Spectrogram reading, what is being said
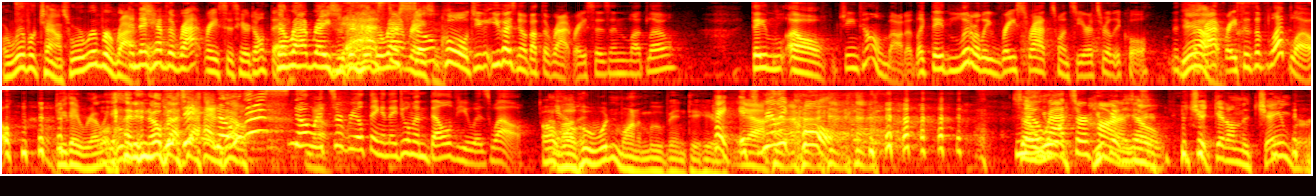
a river town, so we're river rats. And they have the rat races here, don't they? The rat races. They Yes, have the rat they're so cool. Do you, you guys know about the rat races in Ludlow? They oh, Gene, tell them about it. Like they literally race rats once a year. It's really cool. It's Yeah. the rat races of Ludlow. Do they really? I didn't know about you about didn't that. know no. this? No, it's a real thing, and they do them in Bellevue as well. Oh Yeah. well, who wouldn't want to move into here? Hey, it's Yeah. really cool. no you- rats are you, gotta- harmed. you should get on the chamber.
